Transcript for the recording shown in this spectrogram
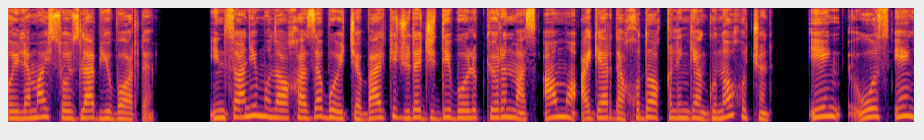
o'ylamay so'zlab yubordi. Insoniy mulohaza bo'yicha balki juda jiddiy bo'lib ko'rinmas ammo agarda xudo qilingan gunoh uchun eng o'z eng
